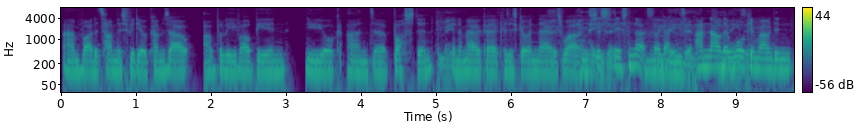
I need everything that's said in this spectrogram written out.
And by the time this video comes out, I believe I'll be in New York and uh, Boston Amazing. in America because it's going there as well. It's just it's nuts. Like, I- and now they're walking around in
